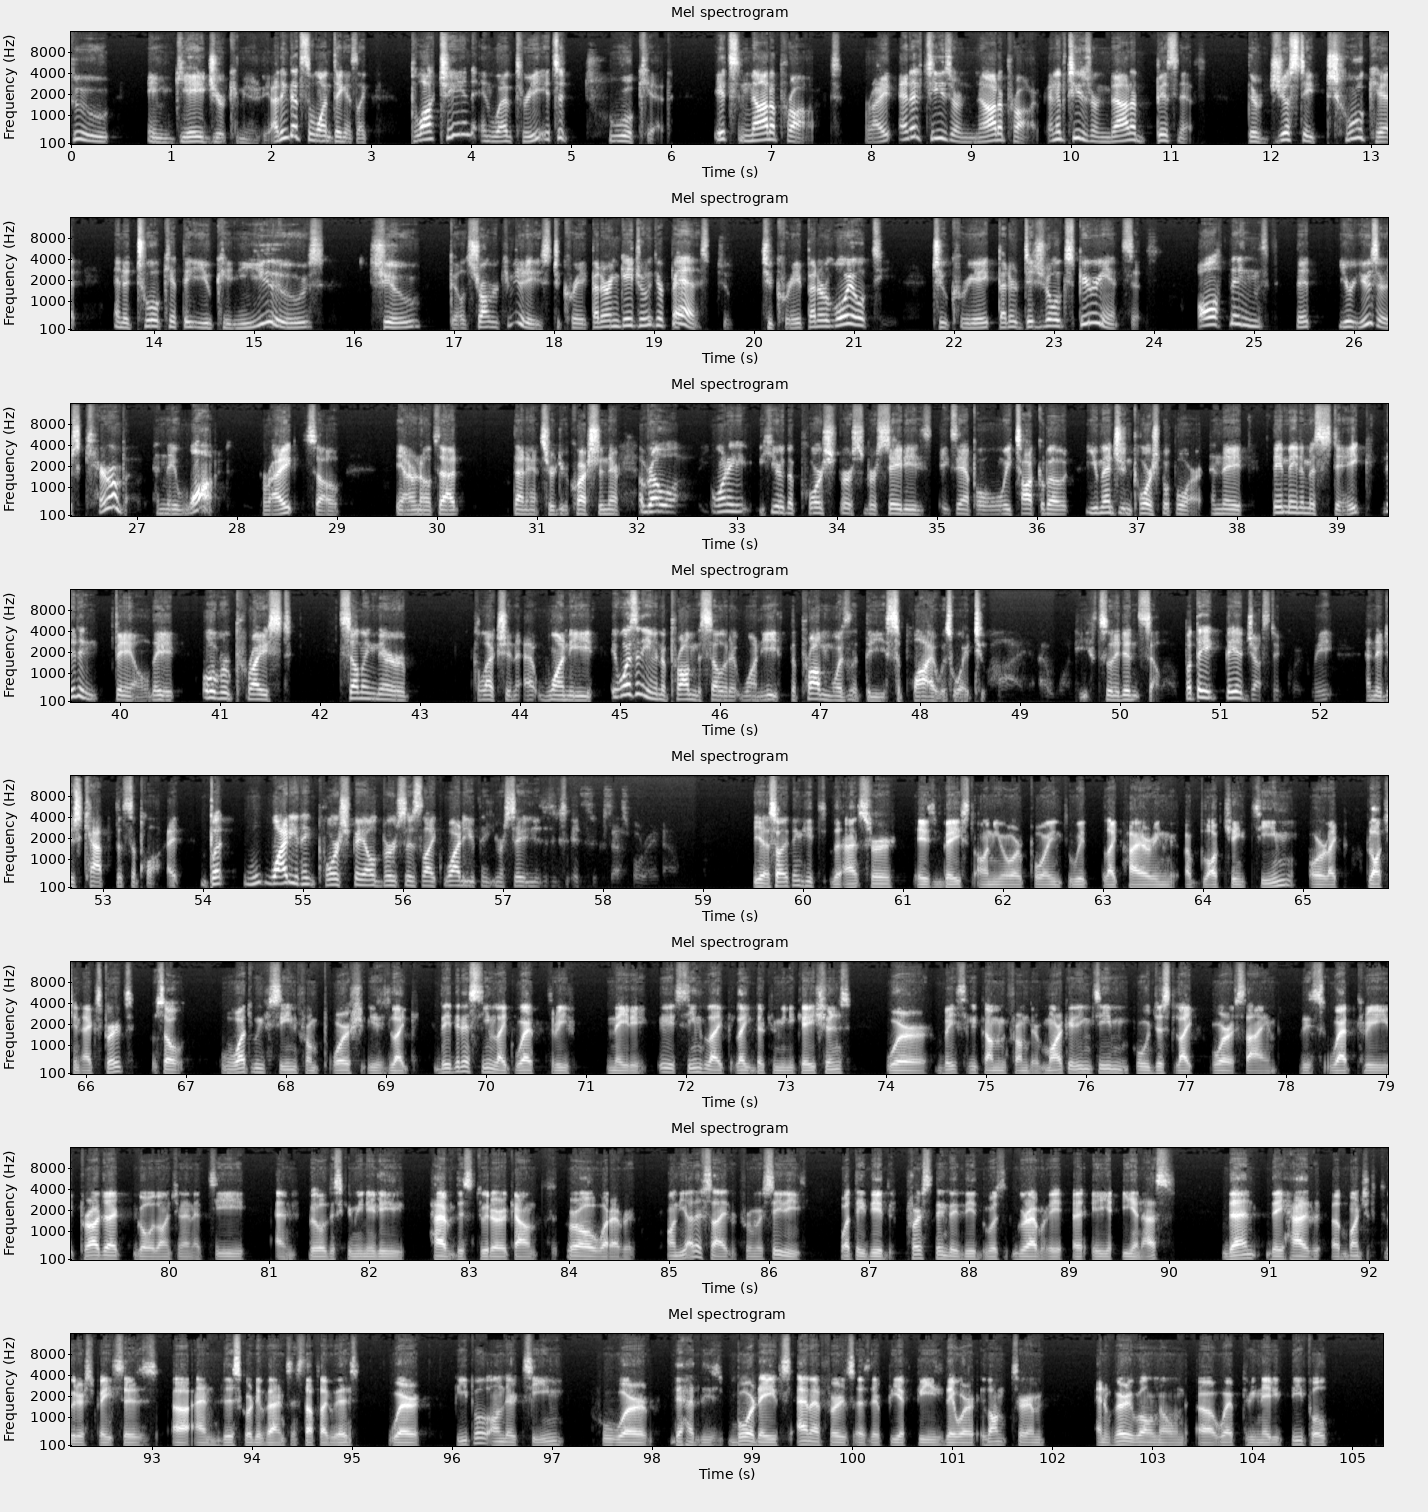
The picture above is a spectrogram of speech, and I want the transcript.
to engage your community. I think that's the one thing is like blockchain and Web3, it's a toolkit. It's not a product, right? NFTs are not a product. NFTs are not a business. They're just a toolkit and a toolkit that you can use to build stronger communities, to create better engagement with your fans, to, to create better loyalty, to create better digital experiences, all things that your users care about and they want, right? So, yeah, I don't know if that that answered your question there. Uh, Raul, I want to hear the Porsche versus Mercedes example when we talk about. You mentioned Porsche before, and they they made a mistake. They didn't fail. They overpriced selling their collection at one ETH. It wasn't even a problem to sell it at one ETH. The problem was that the supply was way too high at one ETH, so they didn't sell out. But they they adjusted quickly and they just capped the supply. But why do you think Porsche failed versus like why do you think Mercedes is, is successful right now? Yeah, so I think it's the answer is based on your point with like hiring a blockchain team or like blockchain experts. So what we've seen from Porsche is like they didn't seem like Web three native. It seemed like like their communications were basically coming from their marketing team who just like were assigned this Web3 project, go launch an NFT and build this community, have this Twitter account grow, whatever. On the other side, for Mercedes, what they did, first thing they did was grab a, a, a ENS. Then they had a bunch of Twitter spaces uh, and Discord events and stuff like this, where people on their team who were they had these bored apes, MFers as their PFPs. They were long term and very well known uh, Web3 native people.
